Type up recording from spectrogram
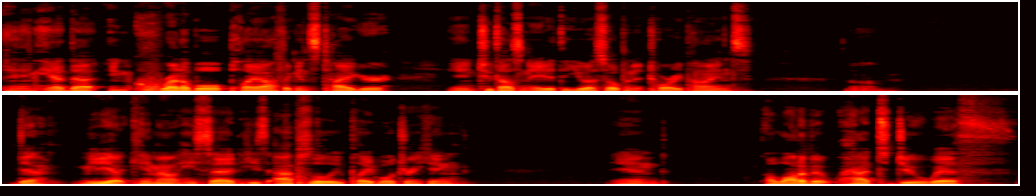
and he had that incredible playoff against Tiger in 2008 at the U.S. Open at Torrey Pines. Um, yeah, Mediate came out. He said he's absolutely played while drinking, and a lot of it had to do with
